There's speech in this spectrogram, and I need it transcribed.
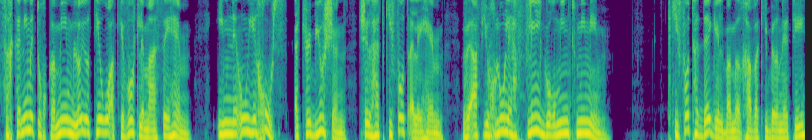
שחקנים מתוחכמים לא יותירו עקבות למעשיהם, ימנעו ייחוס, attribution, של התקיפות עליהם, ואף יוכלו להפליל גורמים תמימים. תקיפות הדגל במרחב הקיברנטי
